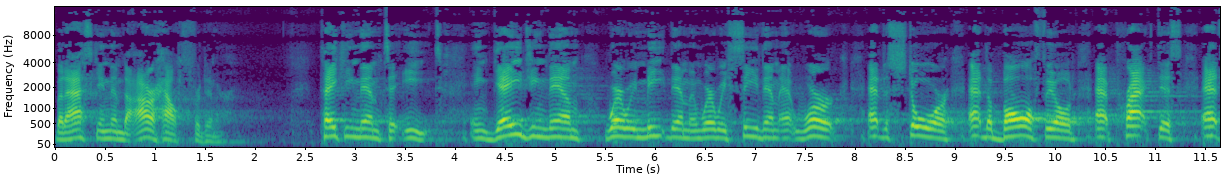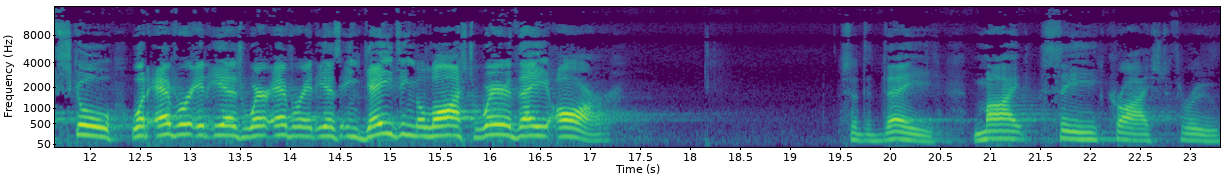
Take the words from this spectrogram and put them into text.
but asking them to our house for dinner, taking them to eat, engaging them where we meet them and where we see them at work, at the store, at the ball field, at practice, at school, whatever it is, wherever it is, engaging the lost where they are so that they might see Christ through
